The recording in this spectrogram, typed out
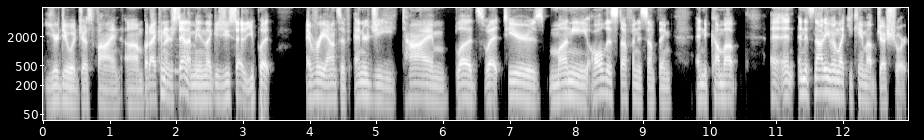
you're doing just fine. Um, but I can understand. I mean, like as you said, you put every ounce of energy, time, blood, sweat, tears, money, all this stuff into something, and to come up, and and it's not even like you came up just short.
